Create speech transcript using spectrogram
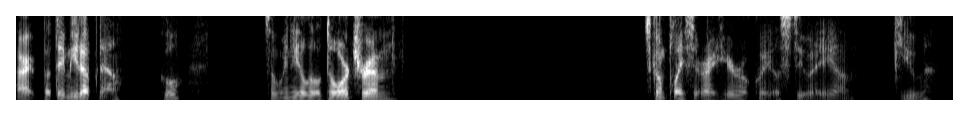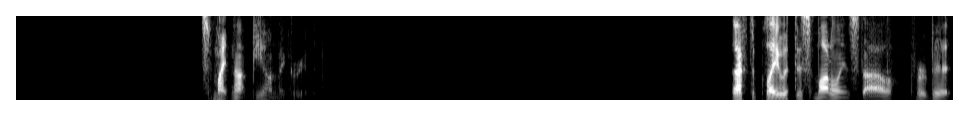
All right, but they meet up now. Cool. So we need a little door trim. Just gonna place it right here real quick. Let's do a um, cube. This might not be on the grid. I have to play with this modeling style for a bit.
